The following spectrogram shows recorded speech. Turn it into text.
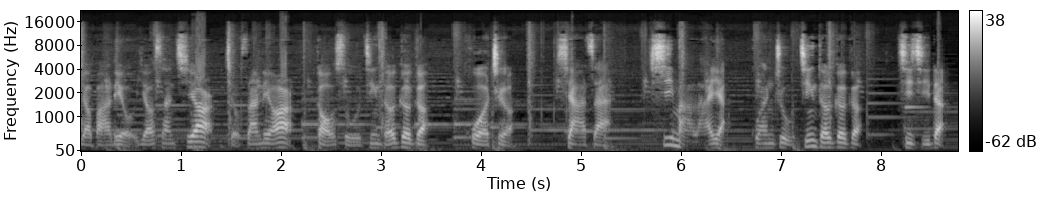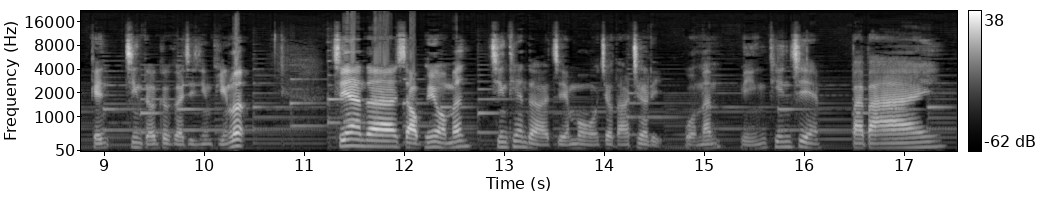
幺八六幺三七二九三六二告诉金德哥哥，或者下载喜马拉雅，关注金德哥哥，积极的跟金德哥哥进行评论。亲爱的小朋友们，今天的节目就到这里，我们明天见，拜拜。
